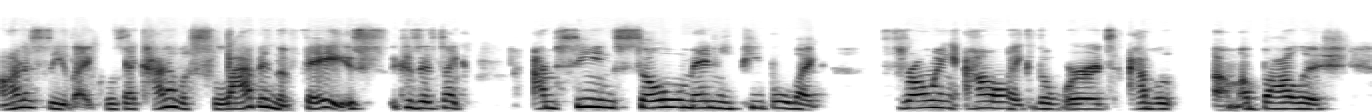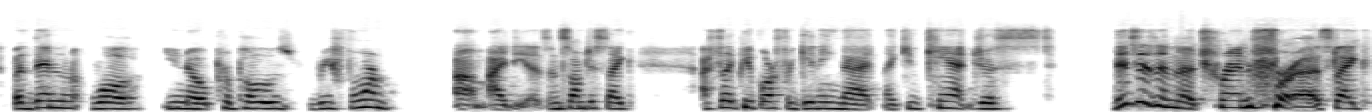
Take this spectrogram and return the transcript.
honestly, like was like kind of a slap in the face because it's like I'm seeing so many people like throwing out like the words um, abolish, but then will you know propose reform um, ideas. And so I'm just like, I feel like people are forgetting that like you can't just this isn't a trend for us like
